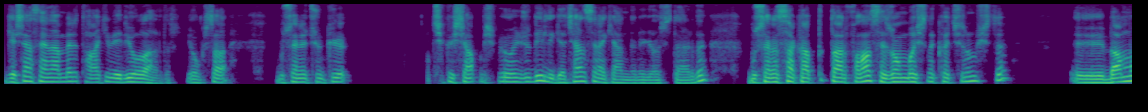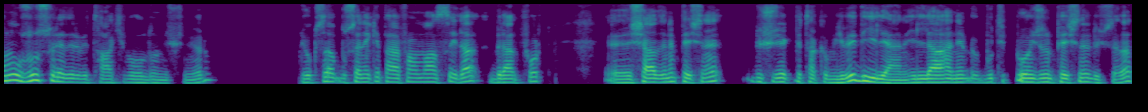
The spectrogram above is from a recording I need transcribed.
geçen seneden beri takip ediyorlardır. Yoksa bu sene çünkü çıkış yapmış bir oyuncu değildi. Geçen sene kendini gösterdi. Bu sene sakatlıklar falan sezon başını kaçırmıştı. E, ben bunu uzun süredir bir takip olduğunu düşünüyorum. Yoksa bu seneki performansıyla Brentford e, Şadi'nin peşine düşecek bir takım gibi değil yani. İlla hani bu tip bir oyuncunun peşine düşseler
